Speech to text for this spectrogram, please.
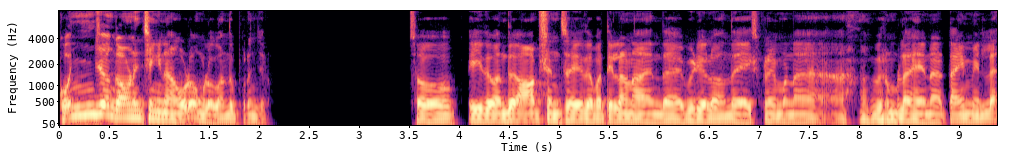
கொஞ்சம் கவனிச்சிங்கன்னா கூட உங்களுக்கு வந்து புரிஞ்சிடும். ஸோ இது வந்து ஆப்ஷன்ஸு இதை பற்றிலாம் நான் இந்த வீடியோவில் வந்து எக்ஸ்பிளைன் பண்ண விரும்பலை. ஏன்னா டைம் இல்லை.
